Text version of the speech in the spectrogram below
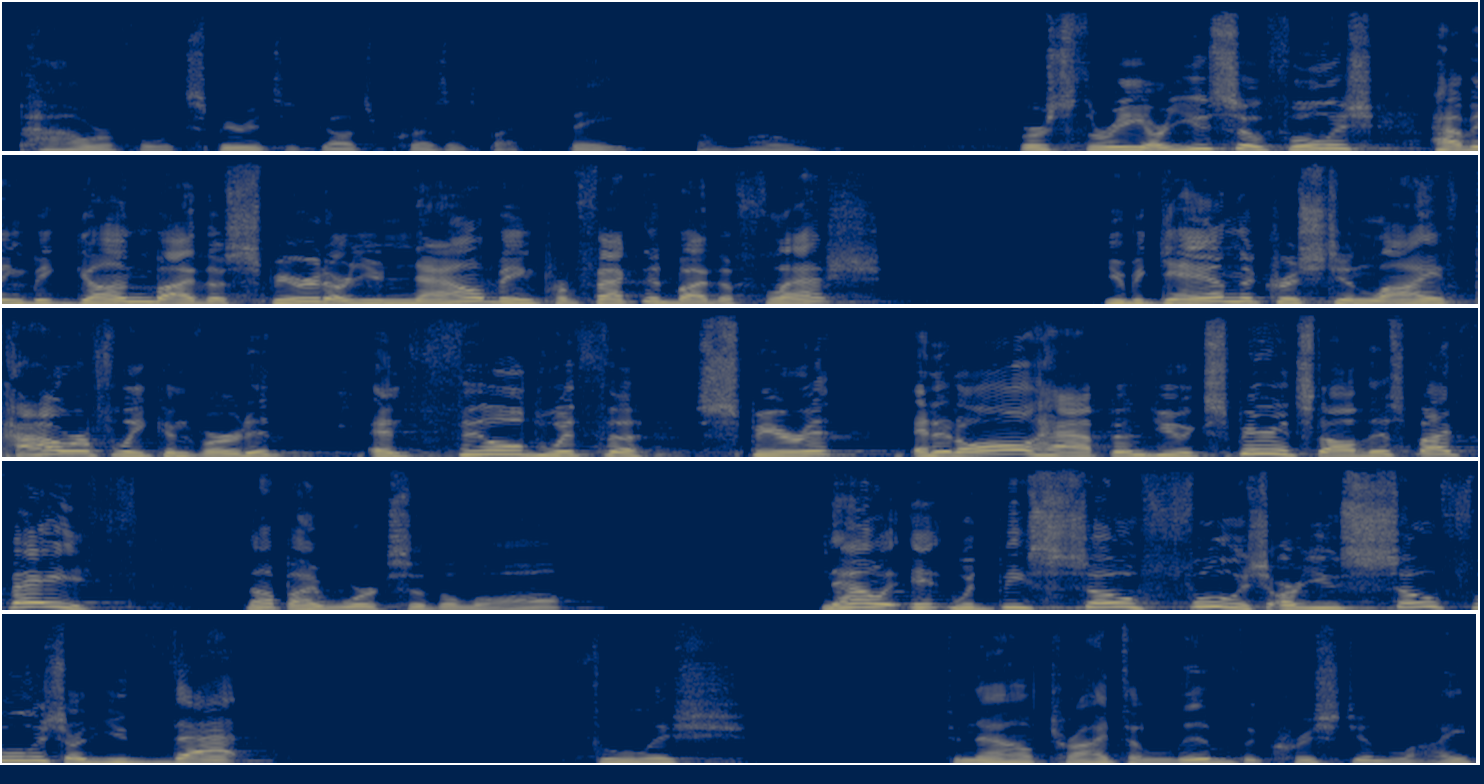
powerful experience of God's presence by faith alone. Verse 3 Are you so foolish? Having begun by the Spirit, are you now being perfected by the flesh? You began the Christian life powerfully converted and filled with the Spirit, and it all happened. You experienced all this by faith, not by works of the law. Now it would be so foolish. Are you so foolish? Are you that foolish? To now try to live the Christian life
